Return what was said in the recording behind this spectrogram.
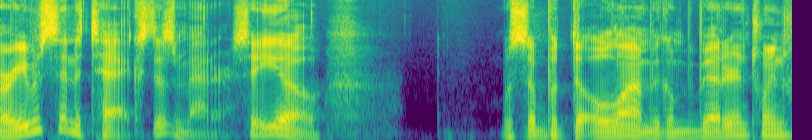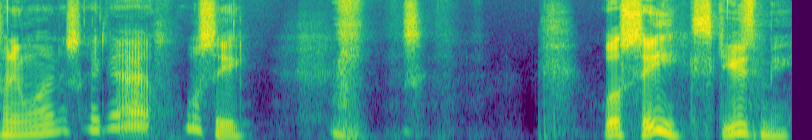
or even send a text, doesn't matter. Say, "Yo, what's up with the O line? We're gonna be better in 2021?" It's like, ah, we'll see. we'll see. Excuse me.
